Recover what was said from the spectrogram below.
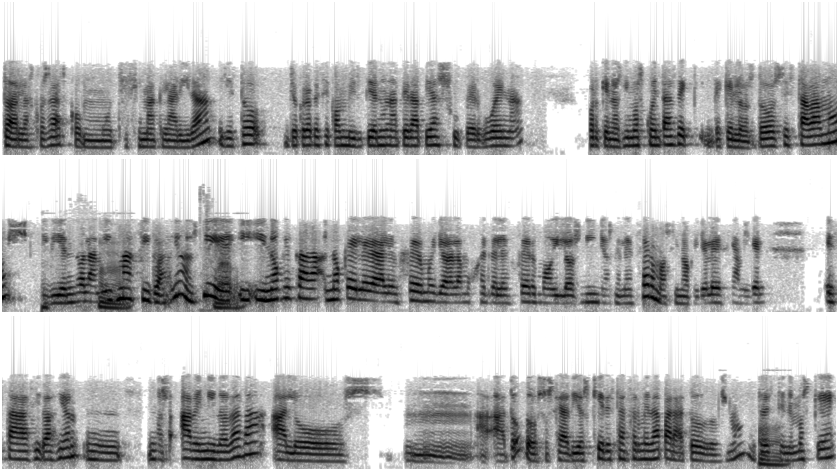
todas las cosas con muchísima claridad. Y esto yo creo que se convirtió en una terapia súper buena porque nos dimos cuenta de, que los dos estábamos viviendo la misma situación, sí, y, no que cada, no que él era el enfermo y yo era la mujer del enfermo y los niños del enfermo, sino que yo le decía a Miguel, esta situación mm, nos ha venido dada a los mm, a, todos, o sea, Dios quiere esta enfermedad para todos, ¿no? Entonces tenemos que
